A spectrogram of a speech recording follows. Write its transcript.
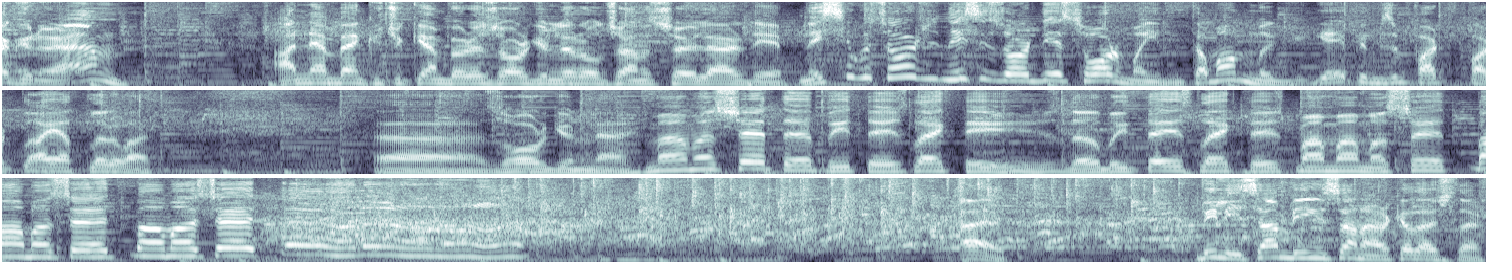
Günü ha? Annem ben küçükken böyle zor günler olacağını söylerdi hep. Nesi zor, nesi zor diye sormayın tamam mı? Hepimizin farklı farklı hayatları var. Aa, zor günler. Mama said the beat tastes like this, the beat tastes like this. My mama said, mama said, mama said. Evet. Bir lisan bir insan arkadaşlar.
